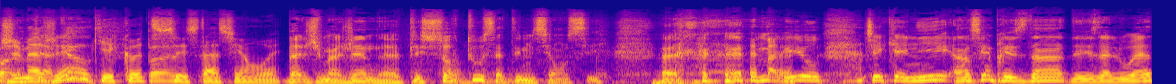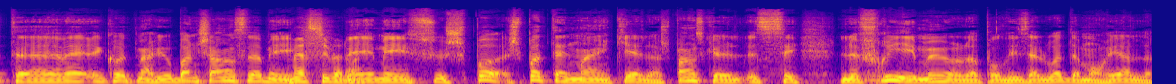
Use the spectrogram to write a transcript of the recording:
J'imagine qu'ils écoutent ces stations, ouais. Ben, j'imagine. Euh, Puis surtout cette émission-ci. Euh, Mario Cecchini, ancien président des Alouettes. Euh, ben, écoute, Mario, bonne chance, là, mais. Merci, Benoît. Mais, mais je suis pas, je suis pas tellement inquiet, là. Je pense que c'est, le fruit est mûr, là, pour les Alouettes de Montréal, là.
